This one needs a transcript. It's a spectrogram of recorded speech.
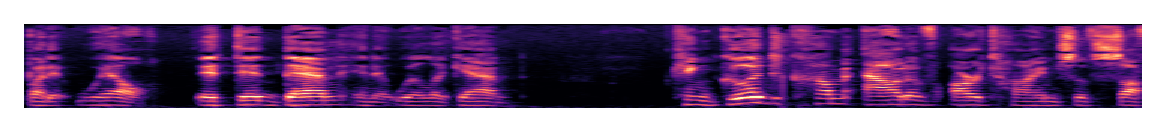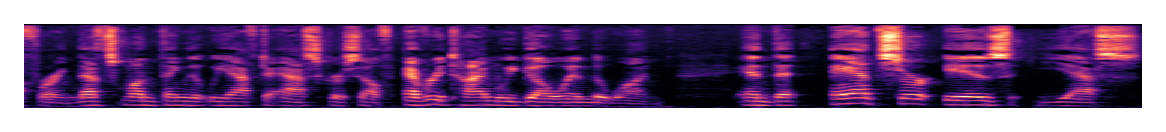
but it will. It did then and it will again. Can good come out of our times of suffering? That's one thing that we have to ask ourselves every time we go into one. And the answer is yes.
